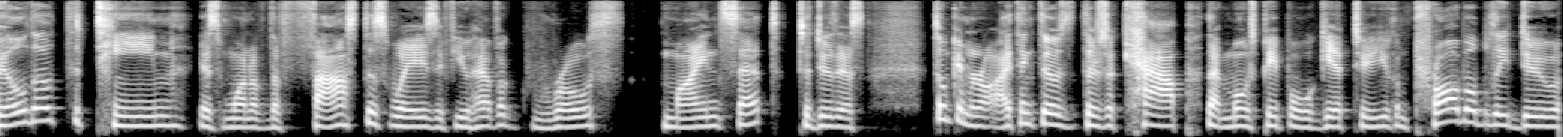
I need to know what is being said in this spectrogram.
Build out the team is one of the fastest ways if you have a growth mindset to do this. Don't get me wrong. I think there's there's a cap that most people will get to. You can probably do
